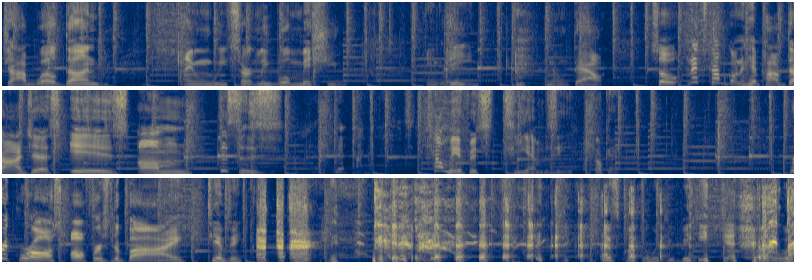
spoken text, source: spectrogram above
job well done. And we certainly will miss you. Indeed. no doubt. So next topic on the hip hop digest is um this is tell me if it's TMZ. Okay. Rick Ross offers to buy TMZ. Just fucking with you, B. Just fucking with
